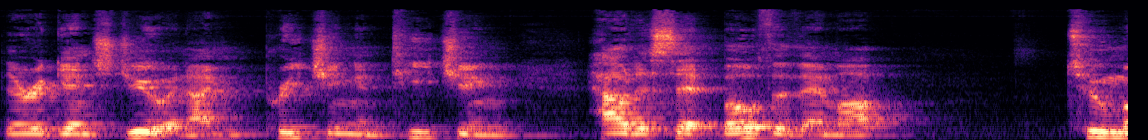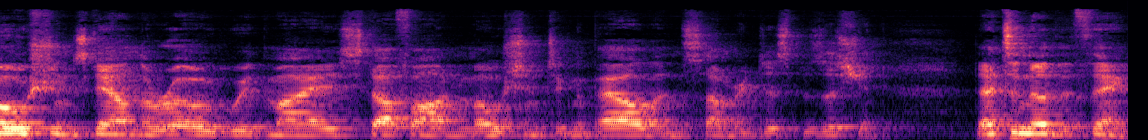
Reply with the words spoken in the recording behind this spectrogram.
they're against you. And I'm preaching and teaching how to set both of them up two motions down the road with my stuff on motion to compel and summary disposition. That's another thing.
